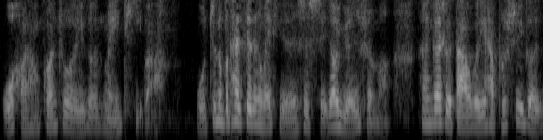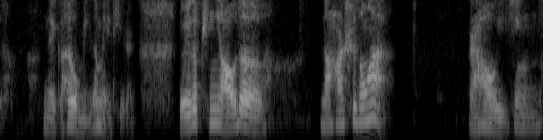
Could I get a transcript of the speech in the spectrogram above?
我好像关注了一个媒体吧，我真的不太记得那个媒体人是谁，叫袁什么？他应该是个大 V，还不是一个哪个很有名的媒体人。有一个平遥的男孩失踪案，然后已经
